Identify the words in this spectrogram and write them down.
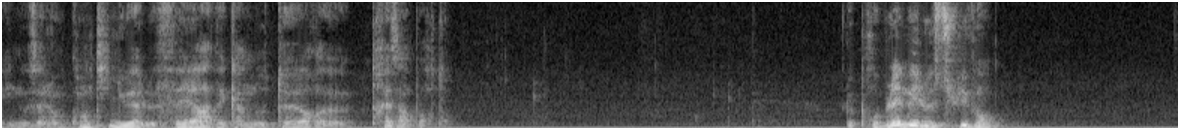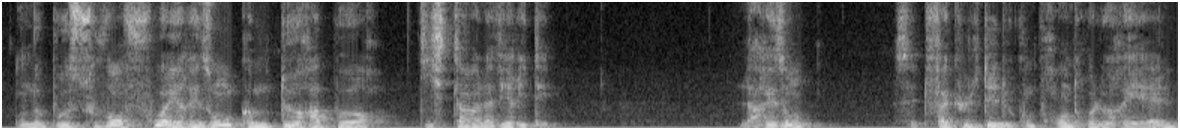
et nous allons continuer à le faire avec un auteur euh, très important. Le problème est le suivant. On oppose souvent foi et raison comme deux rapports distincts à la vérité. La raison, cette faculté de comprendre le réel,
